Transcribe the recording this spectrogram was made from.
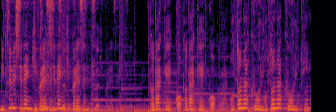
三菱電機プレゼンツ。戸田恵子。大人クオリティ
